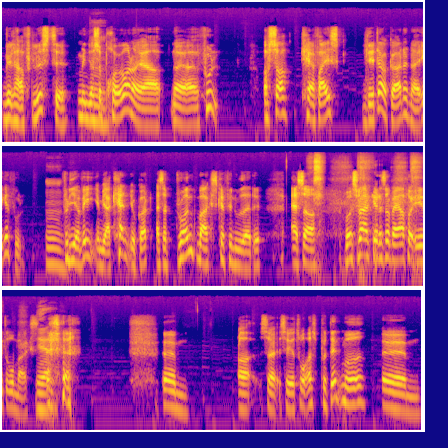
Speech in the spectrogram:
ville have haft lyst til, men jeg mm. så prøver, når jeg, når jeg er fuld. Og så kan jeg faktisk lettere gøre det, når jeg ikke er fuld. Mm. Fordi jeg ved, jamen jeg kan jo godt, altså drunk Max kan finde ud af det. Altså, hvor svært kan det så være for ædru Max? Yeah. øhm, og så, så jeg tror også på den måde, øhm,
